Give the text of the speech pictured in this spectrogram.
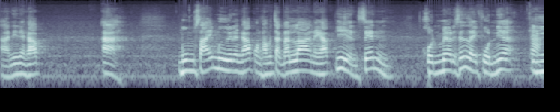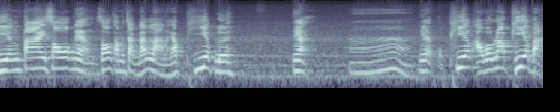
อ่านี่นะครับอ่ามุมซ้ายมือนะครับของทำมาจากด้านล่างนะครับพี่เห็นเส้นขนแมวหรือเส้นสายฝนเนี่ยค่ะ เรียงใต้ซอกเนี่ยซอกทำมาจากด้านหลังนะครับ เพียบเลยเนี่ยอ่าเนี่ยเพียบเอาเป็นว่าเพียบอะ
